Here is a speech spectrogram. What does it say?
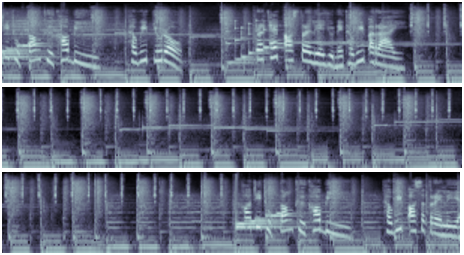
ที่ถูกต้องคือข้อ B ทวีปยุโรป ประเทศออสเตรเลียอยู่ในทวีปอะไร ข้อที่ถูกต้องคือข้อ B ทวีปออสเตรเลีย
